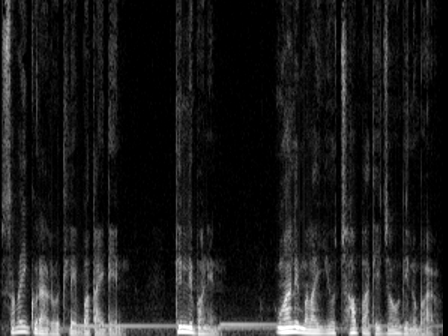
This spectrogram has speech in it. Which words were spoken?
सबै कुरा रुथले बताइदिन्। तिनले भनिन् उहाँले मलाई यो छ पाथी जौँ दिनुभयो।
